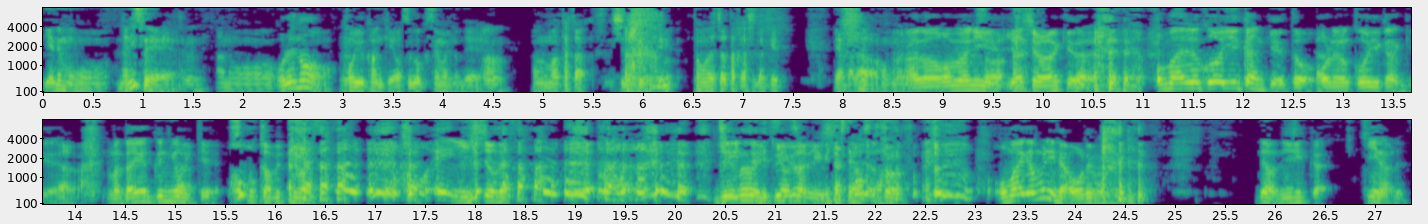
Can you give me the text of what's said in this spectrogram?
いやでも、何せ、うん。あのー、俺の交友関係はすごく狭いので、うん。あの、まあ、たかしだけって、友達はたかしだけやから、ほんまに。あの、ほんまに、やしょらんけど、お前の交友関係とうん俺の交友関係、あまあ大学において、ほぼ被ってます。ほぼ縁一緒です。十分必要条件満たしてまそうそう。お前が無理なら俺も。でも20回。気になる？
